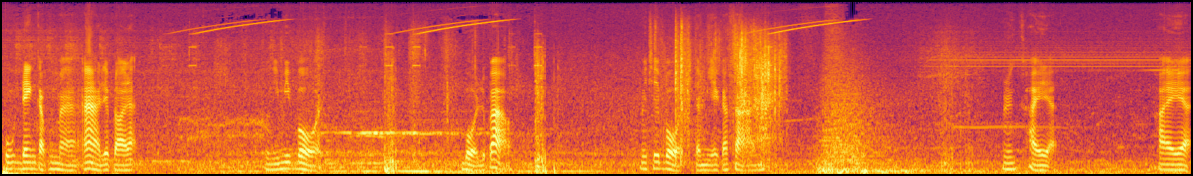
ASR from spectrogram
พุ่งเด้งกลับขึ้นมา อ่า เรียบร้อยแล้วตรงนี้มีโบสถ์โบสถ์หรือเปล่า ไม่ใช่โบสถ์แต่มีเอกสารนั่นใครอะ ใครอะ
